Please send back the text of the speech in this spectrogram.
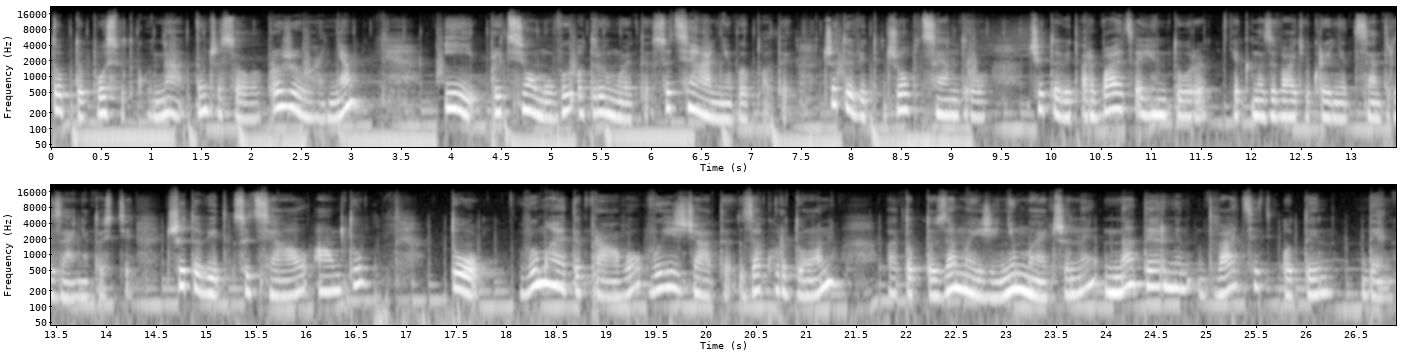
тобто посвідку на тимчасове проживання, і при цьому ви отримуєте соціальні виплати, чи то від джоб-центру, чи то від Arbeitsagentur, як називають в Україні центри зайнятості, чи то від соціаламту, то ви маєте право виїжджати за кордон, тобто за межі Німеччини, на термін 21 день.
